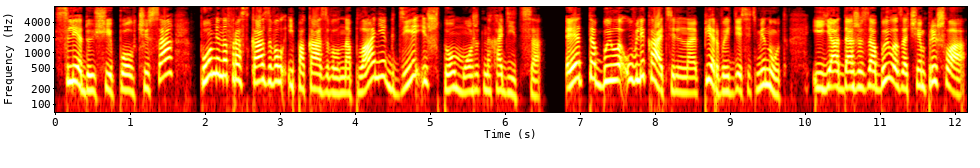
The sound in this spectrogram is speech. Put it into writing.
Следующие полчаса Поминов рассказывал и показывал на плане, где и что может находиться. Это было увлекательно, первые 10 минут, и я даже забыла, зачем пришла.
